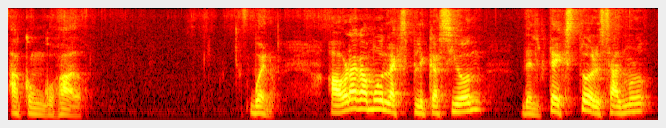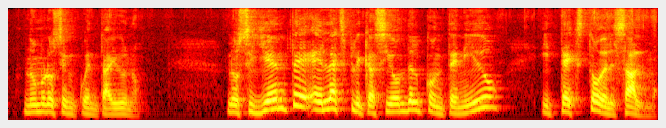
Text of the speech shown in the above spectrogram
acongojado. Bueno, ahora hagamos la explicación del texto del Salmo número 51. Lo siguiente es la explicación del contenido y texto del Salmo.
